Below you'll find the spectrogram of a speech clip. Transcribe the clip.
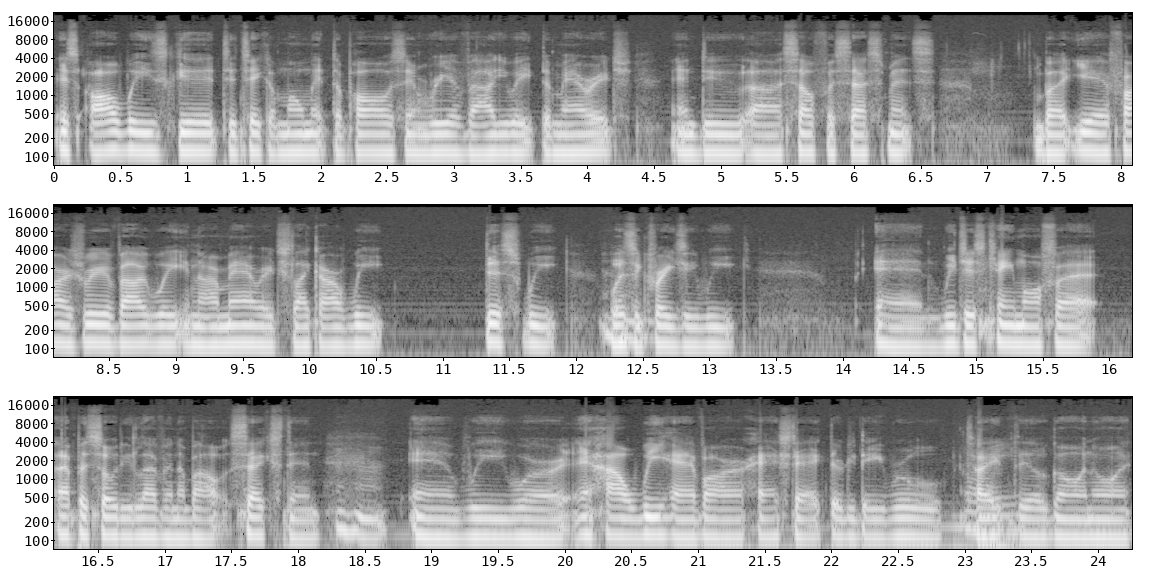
it's always good to take a moment to pause and reevaluate the marriage and do uh, self assessments. But yeah, as far as reevaluating our marriage, like our week, this week was mm-hmm. a crazy week. And we just came off a episode 11 about sexting mm-hmm. and we were and how we have our hashtag 30 day rule type right. deal going on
